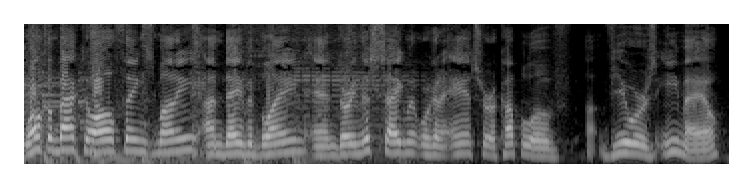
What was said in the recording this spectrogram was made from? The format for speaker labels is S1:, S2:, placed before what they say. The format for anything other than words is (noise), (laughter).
S1: Welcome back to All Things Money. I'm David Blain, and during this segment, we're going to answer a couple of uh, viewers' email.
